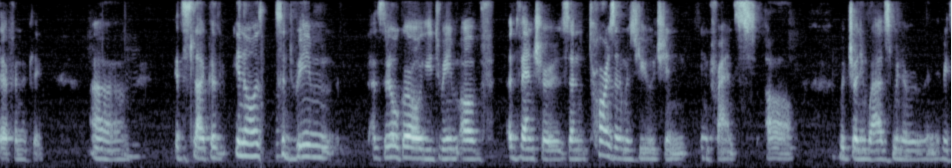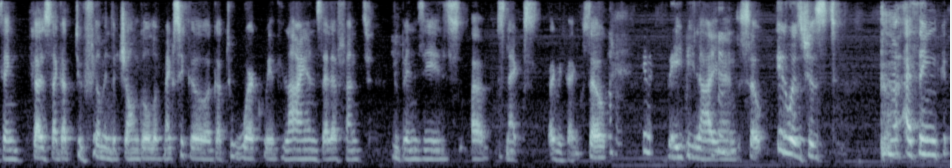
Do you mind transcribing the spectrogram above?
definitely. Uh, mm-hmm. It's like a, you know, it's a dream. As a little girl, you dream of adventures, and Tarzan was huge in in France uh, with Johnny Weissmuller and everything. Plus, I got to film in the jungle of Mexico. I got to work with lions, elephant, chimpanzees, uh, snakes, everything. So, you know, baby lions. So it was just I think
